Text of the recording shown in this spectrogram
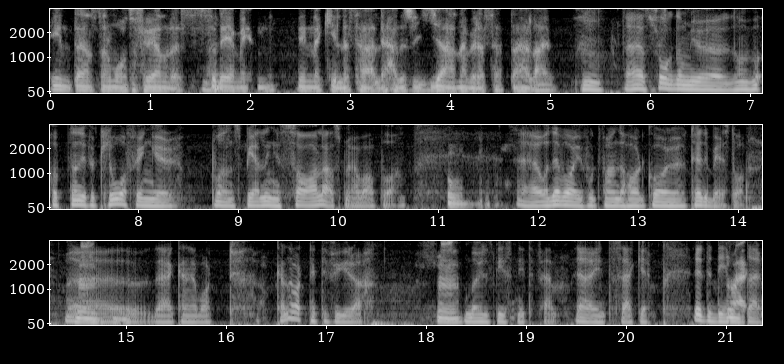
Inte ens när de återförenades. Så det är min, min akilleshäl. Jag hade så gärna velat sett det här live. Mm. Ja, Jag såg dem ju, de öppnade ju för Clawfinger på en spelning i Sala som jag var på. Oh. Eh, och det var ju fortfarande Hardcore Teddy Bears då. Eh, Mm. det här kan ha varit, kan det ha varit 94, Mm. möjligtvis 95. Jag är inte säker. Lite Nej. där.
